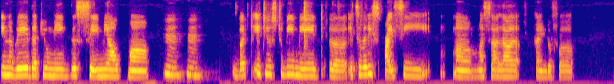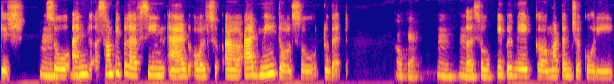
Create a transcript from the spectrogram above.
in a way that you make this semia upma, Hmm, hmm. but it used to be made, uh, it's a very spicy uh, masala kind of a dish. Hmm, So, and some people I've seen add also, uh, add meat also to that. okay. Hmm, hmm, Uh, so people make uh, mutton chakori.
